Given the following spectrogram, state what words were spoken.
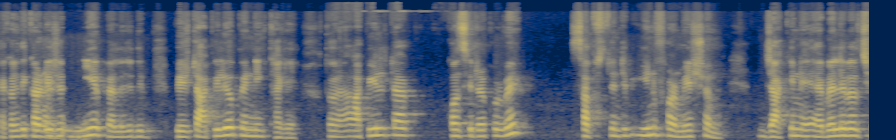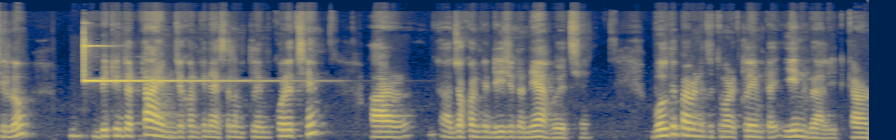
এখন যদি কারও Right. ডিসিশন নিয়ে ফেলে যদি বিষয়টা আপিলেও পেন্ডিং থাকে তো আপিলটা কনসিডার করবে সাবস্টেন্টিভ ইনফরমেশন যা কিনা অ্যাভেলেবেল ছিল বিটুইন দ্য টাইম যখন কিনা অ্যাসাইলাম ক্লেম করেছে আর যখন কিনা ডিসিশনটা নেওয়া হয়েছে। বলতে পারবে না যে তোমার ক্লেমটা ইনভ্যালিড কারণ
